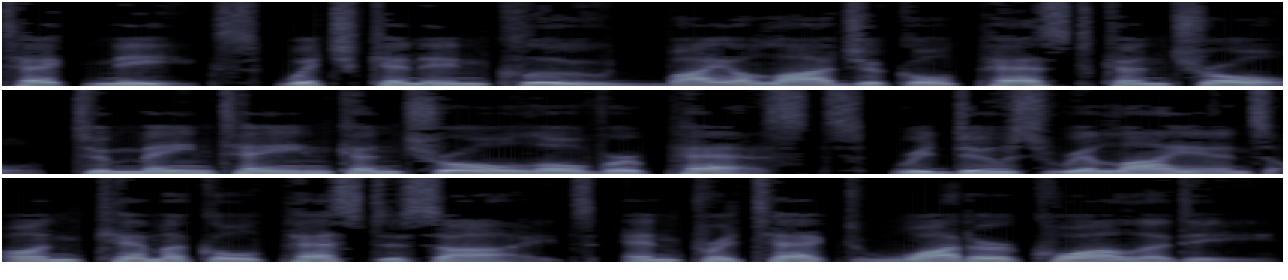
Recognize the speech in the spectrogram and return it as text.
techniques, which can include biological pest control to maintain control over pests, reduce reliance on chemical pesticides, and protect water quality.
